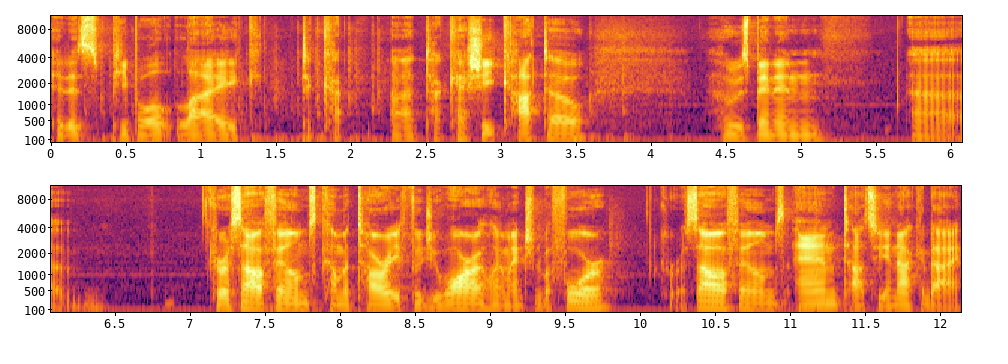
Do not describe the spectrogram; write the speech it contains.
it is people like Taka- uh, Takeshi Kato, who has been in uh, Kurosawa films, Kamatari Fujiwara, who I mentioned before, Kurosawa films, and Tatsuya Nakadai.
